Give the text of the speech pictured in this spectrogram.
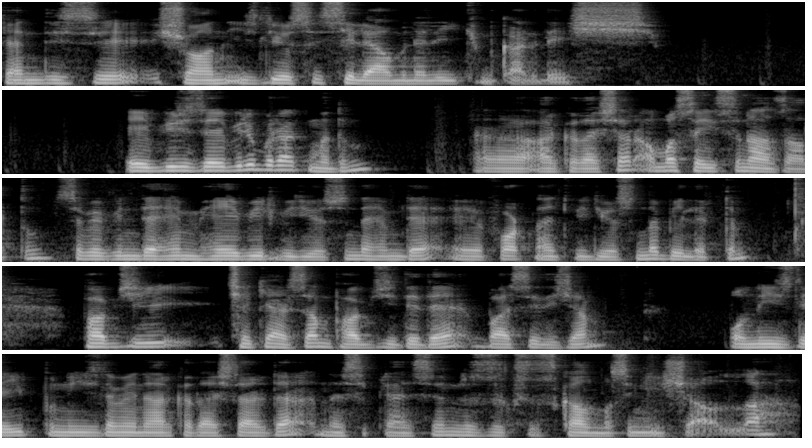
Kendisi şu an izliyorsa selamun aleyküm kardeş. H1Z1'i bırakmadım ee, arkadaşlar ama sayısını azalttım. Sebebini de hem H1 videosunda hem de e, Fortnite videosunda belirttim. PUBG çekersem PUBG'de de bahsedeceğim. Onu izleyip bunu izlemeyen arkadaşlar da nasiplensin, rızıksız kalmasın inşallah.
